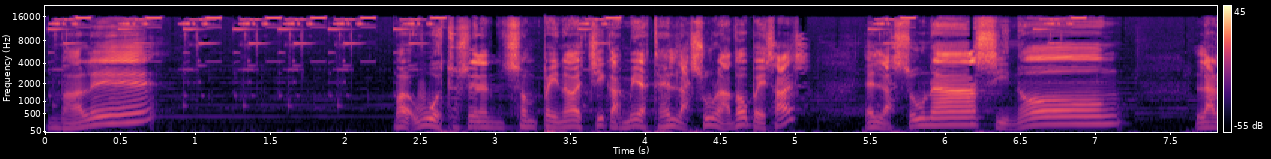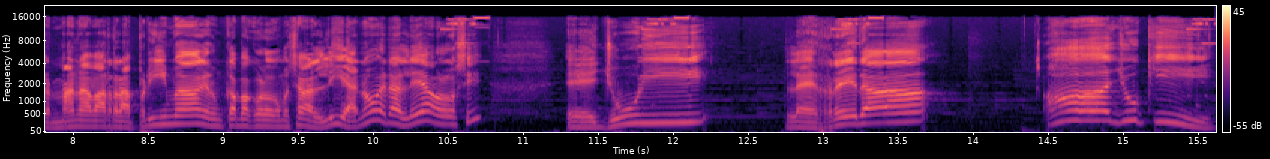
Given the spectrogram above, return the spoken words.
Vale. Vale, uh, estos son peinados de chicas. Mira, este es la Suna a tope, ¿sabes? En la Suna, Sinón, la hermana barra prima, que nunca me acuerdo cómo se llama, Lía, ¿no? ¿Era Lea o algo así? Eh, Yui, la Herrera... ¡Ah, Yuki!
